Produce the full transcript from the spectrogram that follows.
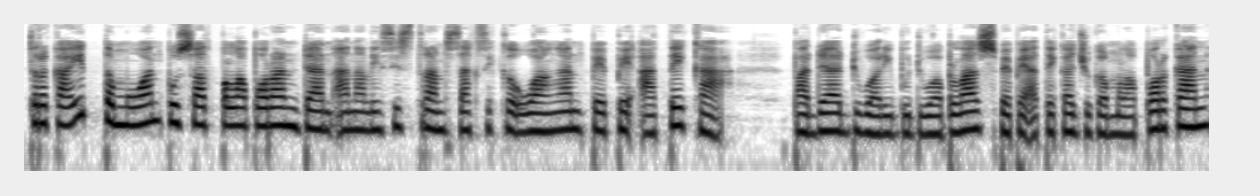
terkait temuan Pusat Pelaporan dan Analisis Transaksi Keuangan PPATK. Pada 2012 PPATK juga melaporkan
